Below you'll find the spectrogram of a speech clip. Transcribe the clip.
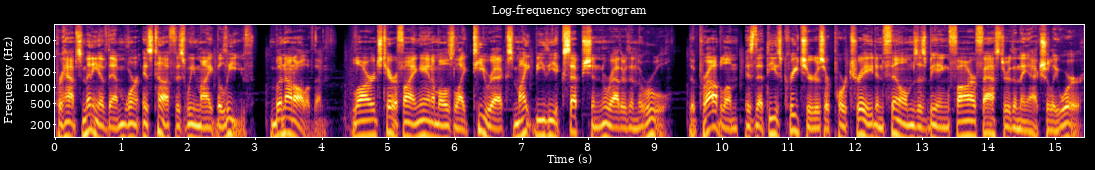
Perhaps many of them weren't as tough as we might believe, but not all of them. Large, terrifying animals like T Rex might be the exception rather than the rule. The problem is that these creatures are portrayed in films as being far faster than they actually were.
